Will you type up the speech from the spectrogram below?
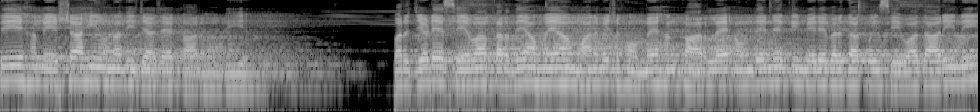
ਤੇ ਹਮੇਸ਼ਾ ਹੀ ਉਹਨਾਂ ਦੀ ਜੈ ਜੈਕਾਰ ਹੁੰਦੀ ਹੈ। ਪਰ ਜਿਹੜੇ ਸੇਵਾ ਕਰਦਿਆਂ ਹੋਇਆਂ ਮਨ ਵਿੱਚ ਹਉਮੈ ਹੰਕਾਰ ਲੈ ਆਉਂਦੇ ਨੇ ਕਿ ਮੇਰੇ ਵਰਗਾ ਕੋਈ ਸੇਵਾਦਾਰ ਹੀ ਨਹੀਂ,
